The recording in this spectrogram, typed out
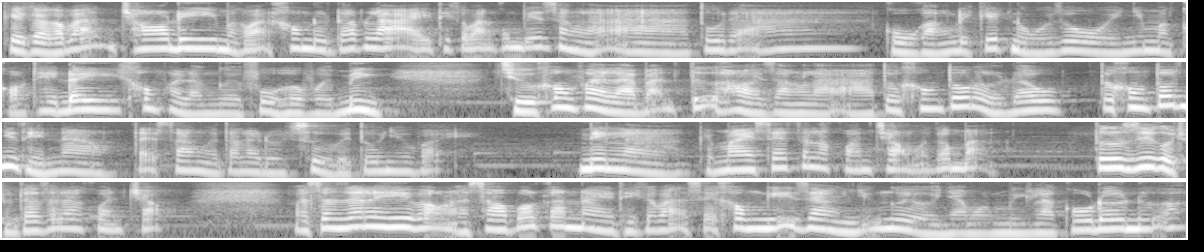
Kể cả các bạn cho đi mà các bạn không được đáp lại thì các bạn cũng biết rằng là à tôi đã cố gắng để kết nối rồi nhưng mà có thể đây không phải là người phù hợp với mình chứ không phải là bạn tự hỏi rằng là à tôi không tốt ở đâu, tôi không tốt như thế nào, tại sao người ta lại đối xử với tôi như vậy? Nên là cái mindset rất là quan trọng với các bạn. Tư duy của chúng ta rất là quan trọng. Và sân rất là hy vọng là sau podcast này thì các bạn sẽ không nghĩ rằng những người ở nhà một mình là cô đơn nữa.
